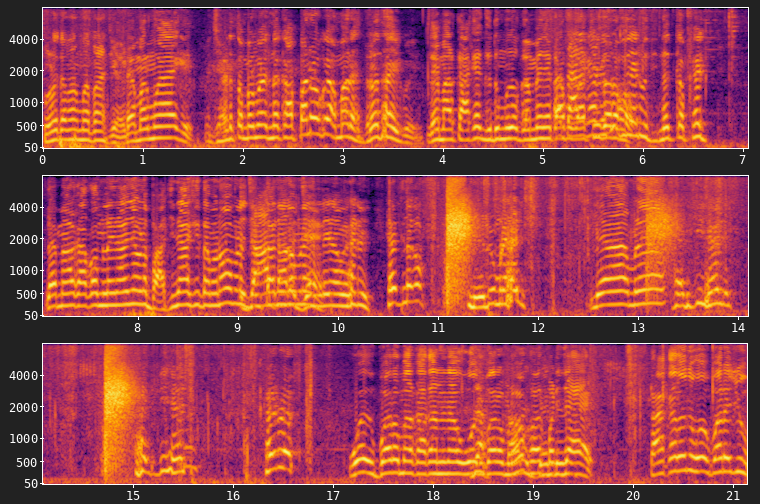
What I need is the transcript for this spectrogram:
થોડો તમારા પાસે ઝેડ અમારમાં આવ્યા કે? ઝેડ તમારમાં ન કાપવાનો કે અમારે હેદરા થાય કોઈ. એટલે મારા કાકે કીધું બધું તો ગમે તે કાપો વાતચીત કરો. નથી કાપ એટલે મારા કાકો લઈને આવજો હમણાં ભાજી નાખી તમારો હમણાં જાતા નહીં હમણાં. લઈને આવ, હેડ. હેડ ન કાપ મેરું હેડ. લે હમણાં. હેડકી હેડ. ઓય ઊભા રહો મારા કાકાને ઓય ઊભા ખબર પડી જાય કાકા તો ઓય ઊભા રહેજો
